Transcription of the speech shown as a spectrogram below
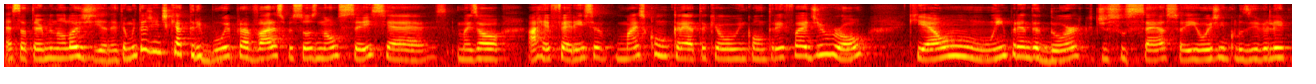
essa terminologia, né? Tem muita gente que atribui para várias pessoas, não sei se é, mas a, a referência mais concreta que eu encontrei foi a de Rowe, que é um, um empreendedor de sucesso aí hoje, inclusive ele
